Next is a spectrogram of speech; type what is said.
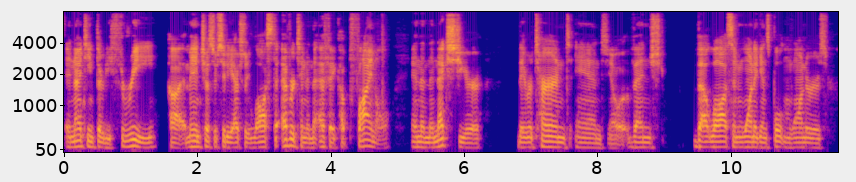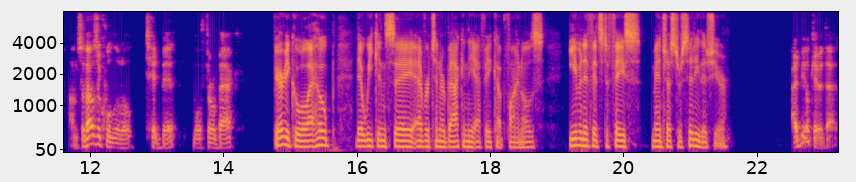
in 1933, uh, Manchester City actually lost to Everton in the FA Cup final, and then the next year they returned and you know avenged that loss and won against Bolton Wanderers. Um, so that was a cool little tidbit, little throwback. Very cool. I hope that we can say Everton are back in the FA Cup finals, even if it's to face Manchester City this year. I'd be okay with that.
